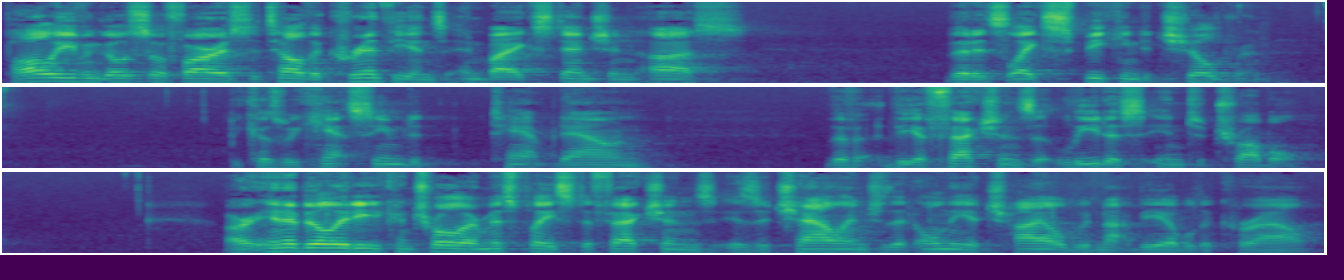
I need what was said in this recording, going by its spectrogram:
Paul even goes so far as to tell the Corinthians, and by extension us, that it's like speaking to children because we can't seem to tamp down the, the affections that lead us into trouble. Our inability to control our misplaced affections is a challenge that only a child would not be able to corral.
